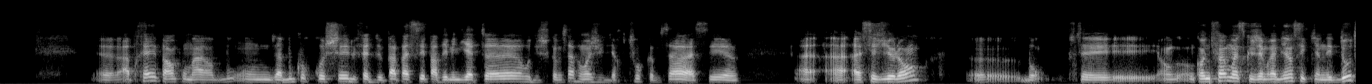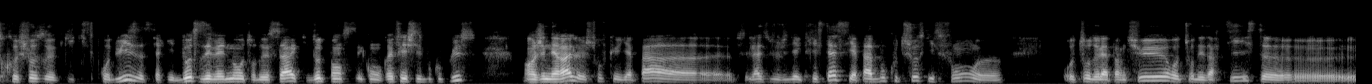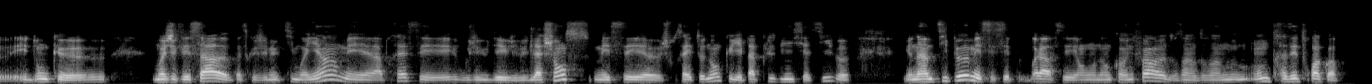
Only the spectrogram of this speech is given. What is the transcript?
Euh, après, par exemple, on, on, nous a beaucoup reproché le fait de ne pas passer par des médiateurs ou des choses comme ça. Enfin, moi, j'ai eu des retours comme ça assez, euh, assez violents. Euh, bon, c'est encore une fois, moi, ce que j'aimerais bien, c'est qu'il y en ait d'autres choses qui, se produisent, c'est-à-dire qu'il y ait d'autres événements autour de ça, qu'il y ait d'autres pensées, qu'on réfléchisse beaucoup plus. En général, je trouve qu'il n'y a pas, euh, là, je dis avec tristesse, il n'y a pas beaucoup de choses qui se font euh, autour de la peinture, autour des artistes, euh, et donc. Euh, moi, j'ai fait ça parce que j'ai mes petits moyens, mais après, c'est où j'ai eu, des, eu de la chance. Mais c'est, je trouve ça étonnant qu'il n'y ait pas plus d'initiatives il y en a un petit peu, mais c'est voilà, c'est on est encore une fois dans un, dans un monde très étroit quoi.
